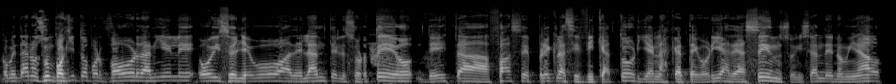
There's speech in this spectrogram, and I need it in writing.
Comentanos un poquito, por favor, Daniele. Hoy se llevó adelante el sorteo de esta fase preclasificatoria en las categorías de ascenso y se han denominado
